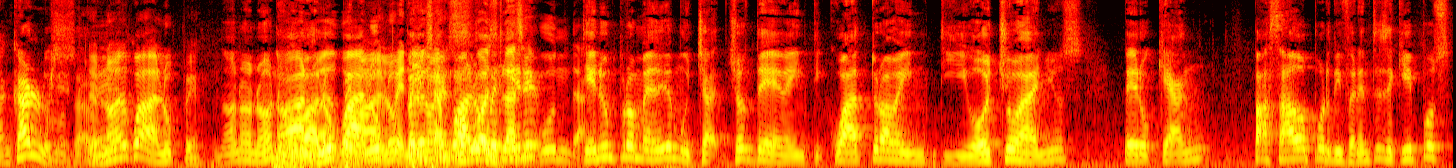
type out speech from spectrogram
San Carlos. que no es Guadalupe. No, no, no, no, No, no es Guadalupe. Guadalupe, Pero Guadalupe es la tiene, segunda. tiene un promedio de muchachos de 24 a 28 años, pero que han pasado por diferentes equipos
